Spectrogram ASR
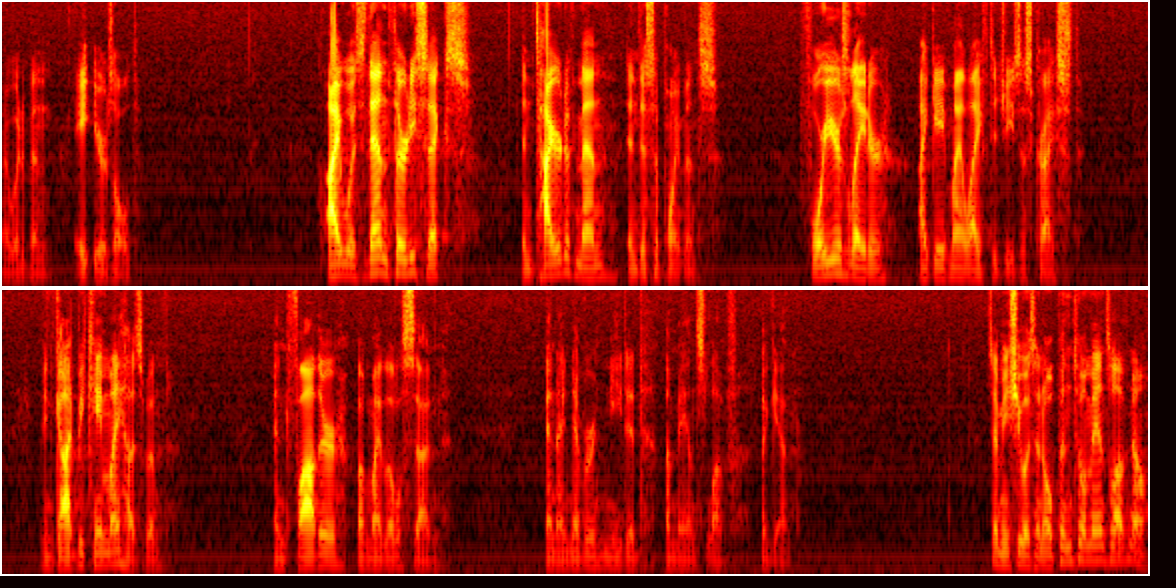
I would have been eight years old. I was then 36 and tired of men and disappointments. Four years later, I gave my life to Jesus Christ. And God became my husband and father of my little son. And I never needed a man's love again. Does that mean she wasn't open to a man's love? No.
